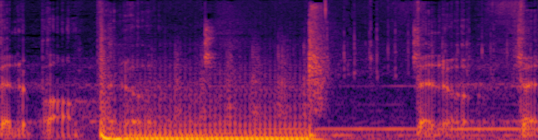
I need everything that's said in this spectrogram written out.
Fed up, on fed up. Fed up, fed up.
